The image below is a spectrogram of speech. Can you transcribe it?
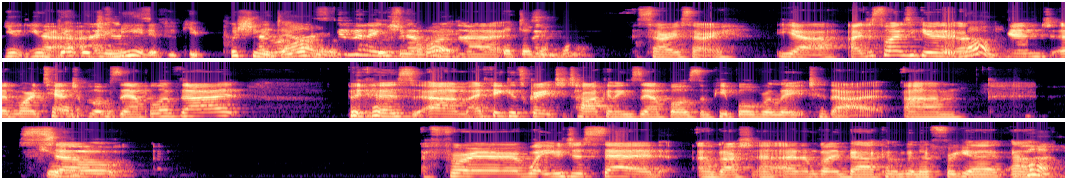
You you yeah, get what I you just, need if you keep pushing it down or pushing it away. That, that doesn't work. Sorry, sorry. Yeah, I just wanted to give a, no. a more tangible example of that because um, I think it's great to talk in examples and people relate to that. Um, sure. So for what you just said. Oh gosh and i'm going back and i'm going to forget um,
